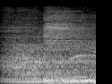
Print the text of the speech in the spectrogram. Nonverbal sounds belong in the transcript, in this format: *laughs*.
you *laughs*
